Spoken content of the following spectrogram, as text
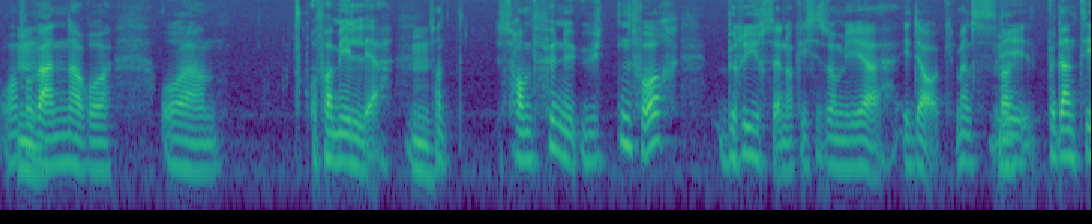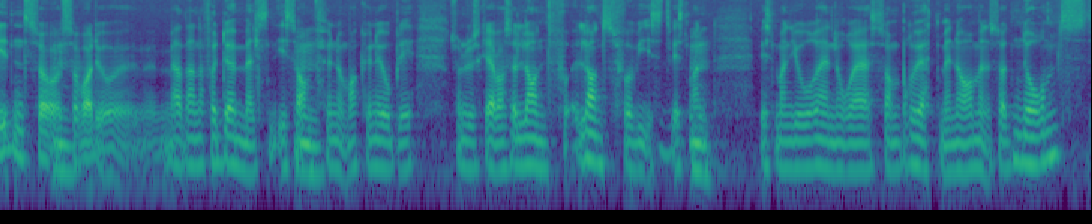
overfor Mm. venner og, og, um, og familie. Mm. Sånn samfunnet utenfor bryr seg nok ikke så mye i dag. Mens i, på den tiden så, Mm. så var det jo mer denne fordømmelsen i samfunnet. og Man kunne jo bli, som du skrev, altså land, landsforvist hvis man, Mm. hvis man gjorde noe som brøt med normene. Så at norms,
